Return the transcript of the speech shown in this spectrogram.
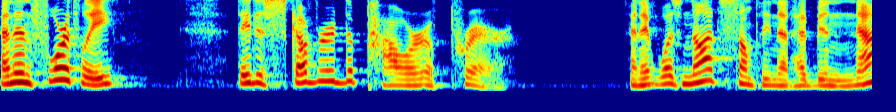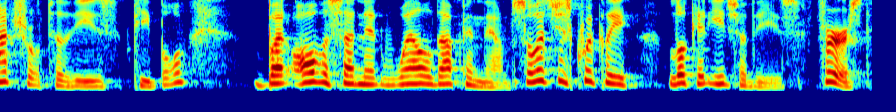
And then, fourthly, they discovered the power of prayer. And it was not something that had been natural to these people, but all of a sudden it welled up in them. So let's just quickly look at each of these. First,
